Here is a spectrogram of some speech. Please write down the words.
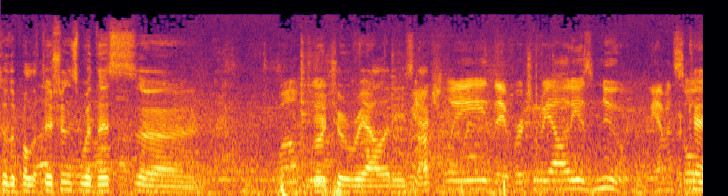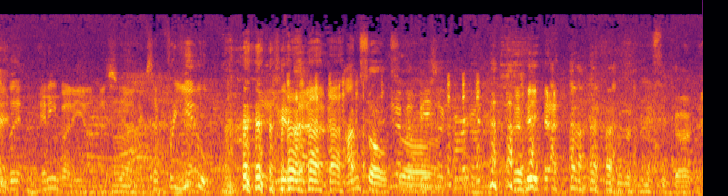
to the politicians with this uh, Well, virtual reality We stuff? actually, the virtual reality is new. We haven't sold Okay. it anybody on this yet, except for you. I'm sold. You have a so- Visa card Visa card.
